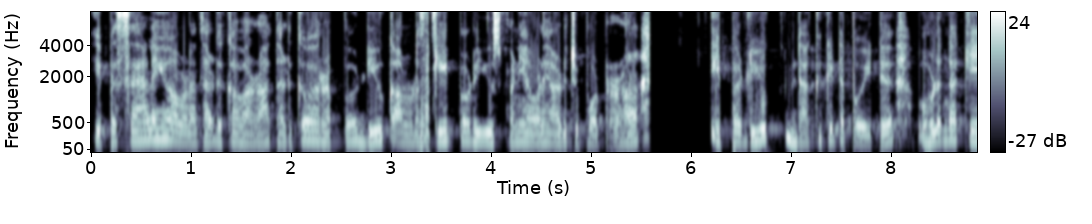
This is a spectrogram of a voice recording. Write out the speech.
இப்போ சேலையும் அவனை தடுக்க வர்றா. தடுக்க வர்றப்போ டியூக் அவனோட ஸ்கேட் போர்டை யூஸ் பண்ணி அவனையும் அடித்து போட்டுறான் இப்போ டியூக் டக்கு கிட்ட போயிட்டு ஒழுங்காக கே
